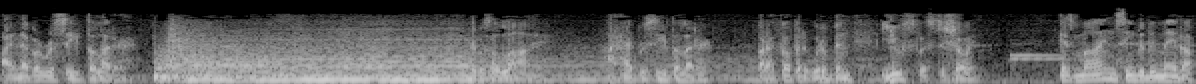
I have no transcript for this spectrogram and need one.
I never received the letter. It was a lie. I had received the letter, but I felt that it would have been useless to show him. His mind seemed to be made up,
